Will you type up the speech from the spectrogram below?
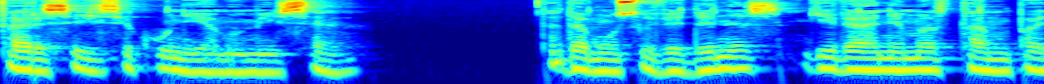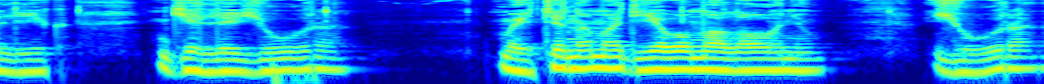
tarsi įsikūnija mumyse. Tada mūsų vidinis gyvenimas tampa lyg gili jūra, maitinama Dievo malonių, jūra,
